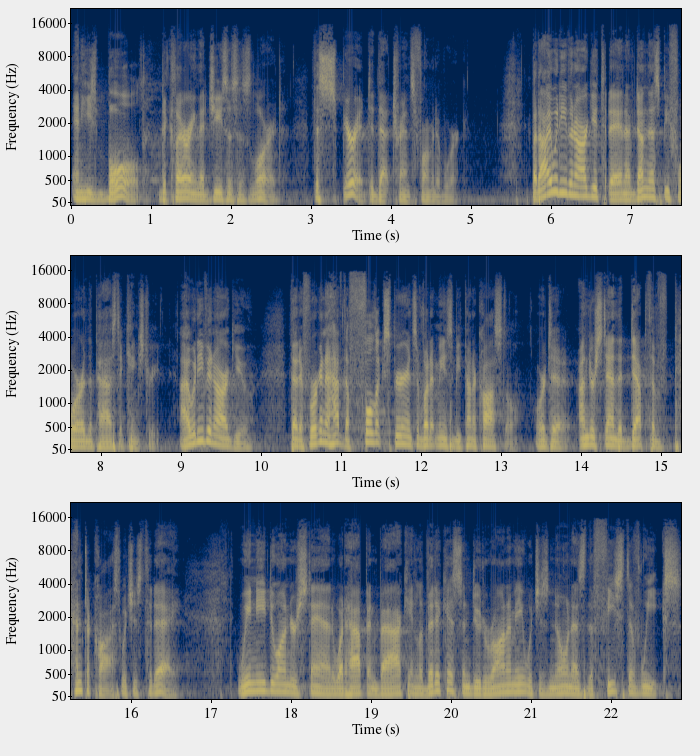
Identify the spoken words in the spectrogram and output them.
And he's bold, declaring that Jesus is Lord. The Spirit did that transformative work. But I would even argue today, and I've done this before in the past at King Street, I would even argue that if we're going to have the full experience of what it means to be Pentecostal, or to understand the depth of Pentecost, which is today, we need to understand what happened back in Leviticus and Deuteronomy, which is known as the Feast of Weeks.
